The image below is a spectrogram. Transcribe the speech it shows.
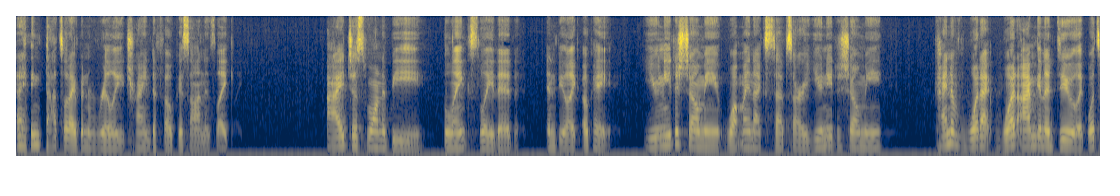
and i think that's what i've been really trying to focus on is like i just want to be blank slated and be like okay you need to show me what my next steps are you need to show me kind of what i what i'm gonna do like what's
